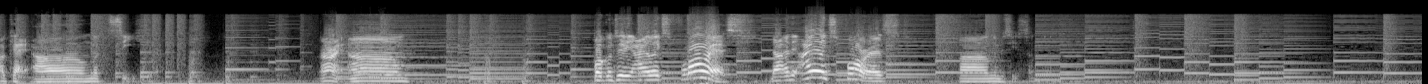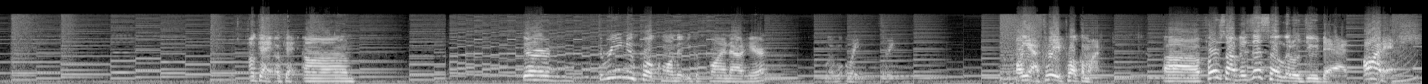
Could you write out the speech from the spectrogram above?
Okay. Um. Let's see here. All right. Um. Welcome to the Ilex Forest. Now in the Ilex Forest, um, let me see something. Okay, okay, um... There are three new Pokemon that you can find out here. Wait, wait, three. Oh yeah, three Pokemon. Uh, first off, is this a little doodad? Oddish.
